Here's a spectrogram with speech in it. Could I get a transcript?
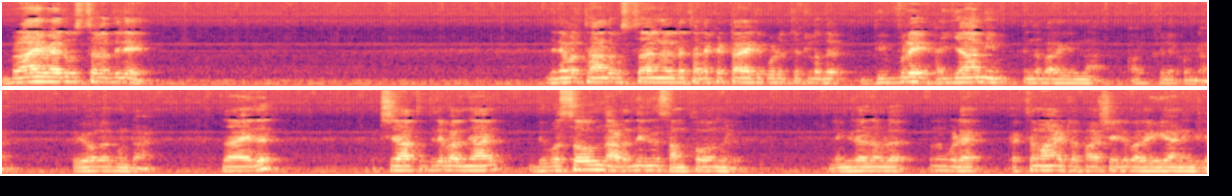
ഇബ്രായ വേദപുസ്തകത്തിലെ ദിനവൃത്താന്ത പുസ്തകങ്ങളുടെ തലക്കെട്ടായിട്ട് കൊടുത്തിട്ടുള്ളത് ദിവ്രെ ഹയ്യാമിം എന്ന് പറയുന്ന വാക്കുകളെ കൊണ്ടാണ് പ്രയോഗം കൊണ്ടാണ്. അതായത് അക്ഷരാർത്ഥത്തിൽ പറഞ്ഞാൽ ദിവസവും നടന്നിരുന്ന സംഭവങ്ങൾ അല്ലെങ്കിൽ അത് നമ്മൾ ഒന്നും കൂടെ വ്യക്തമായിട്ടുള്ള ഭാഷയിൽ പറയുകയാണെങ്കിൽ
